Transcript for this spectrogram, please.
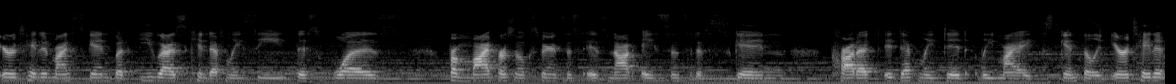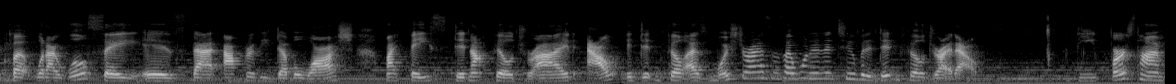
irritated my skin but you guys can definitely see this was from my personal experience this is not a sensitive skin product it definitely did leave my skin feeling irritated. But what I will say is that after the double wash my face did not feel dried out. It didn't feel as moisturized as I wanted it to but it didn't feel dried out. The first time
